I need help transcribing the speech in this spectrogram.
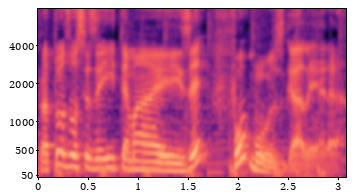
pra todos vocês aí, até mais e fomos, galera!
